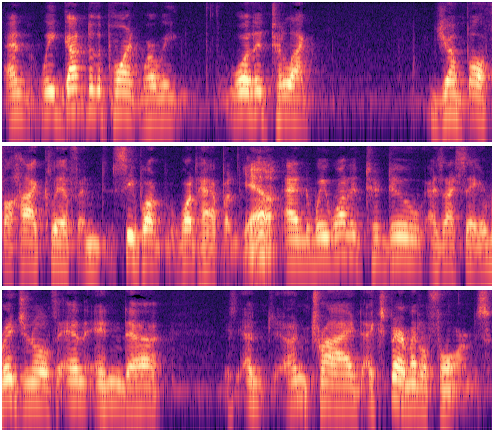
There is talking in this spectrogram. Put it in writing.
and we got to the point where we wanted to like jump off a high cliff and see what what happened. Yeah. And we wanted to do, as I say, originals and and uh, un- untried experimental forms.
